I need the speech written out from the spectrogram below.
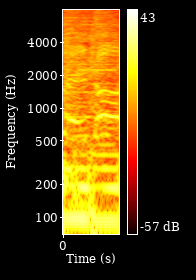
Let go.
